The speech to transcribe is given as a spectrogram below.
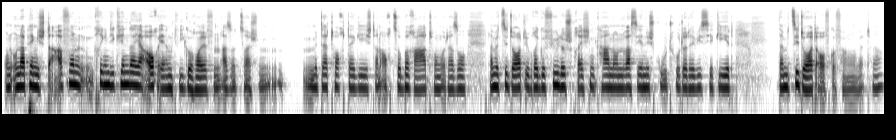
Und unabhängig davon kriegen die Kinder ja auch irgendwie geholfen. Also zum Beispiel mit der Tochter gehe ich dann auch zur Beratung oder so, damit sie dort über Gefühle sprechen kann und was ihr nicht gut tut oder wie es ihr geht, damit sie dort aufgefangen wird. Ne?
